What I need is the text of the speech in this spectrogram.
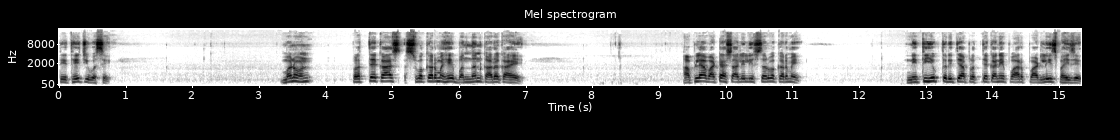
तेथेची वसे. म्हणून प्रत्येकास स्वकर्म हे बंधनकारक आहे. आपल्या वाट्यास आलेली सर्व कर्मे नीतियुक्तरित्या प्रत्येकाने पार पाडलीच पाहिजेत.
